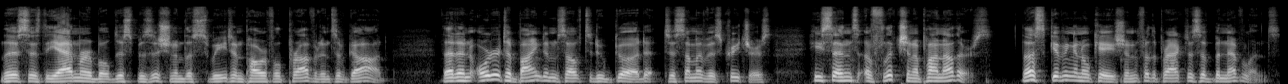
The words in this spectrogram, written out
This is the admirable disposition of the sweet and powerful providence of God, that in order to bind himself to do good to some of his creatures, he sends affliction upon others, thus giving an occasion for the practice of benevolence,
